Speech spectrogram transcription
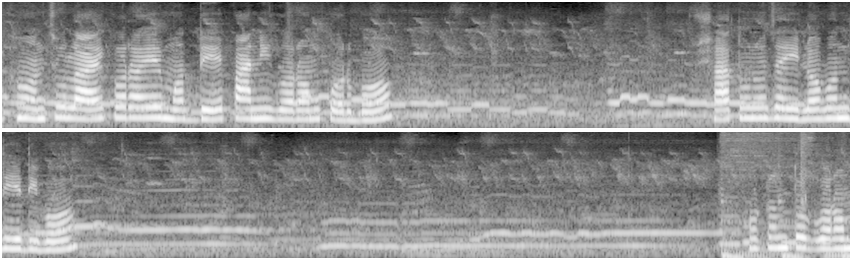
এখন চুলায় কড়াইয়ের মধ্যে পানি গরম করব। স্বাদ অনুযায়ী লবণ দিয়ে দিব। ফুটন্ত গরম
